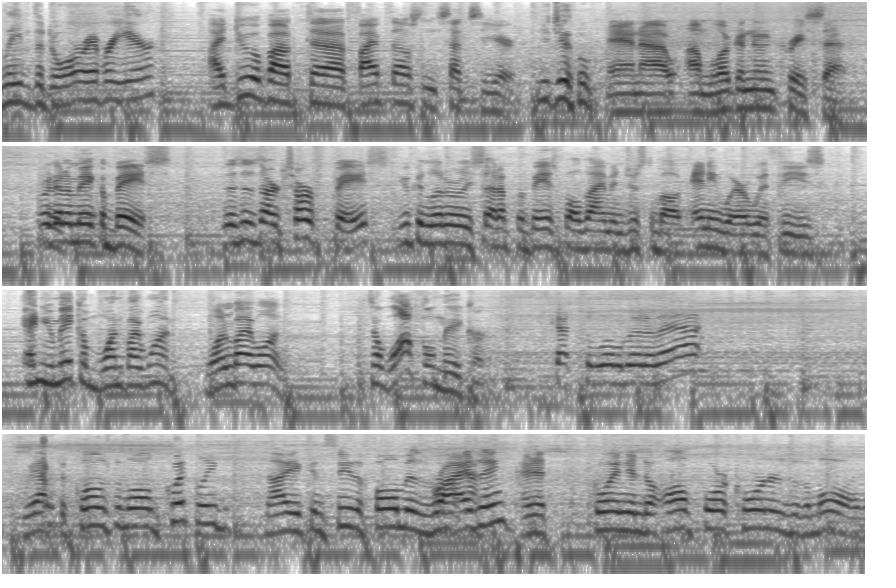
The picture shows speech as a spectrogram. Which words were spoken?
leave the door every year? I do about uh, 5,000 sets a year. You do? And uh, I'm looking to increase that. We're gonna make a base. This is our turf base. You can literally set up a baseball diamond just about anywhere with these. And you make them one by one. One by one. It's a waffle maker. Catch a little bit of that. We have to close the mold quickly. Now you can see the foam is oh rising and it's going into all four corners of the mold.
